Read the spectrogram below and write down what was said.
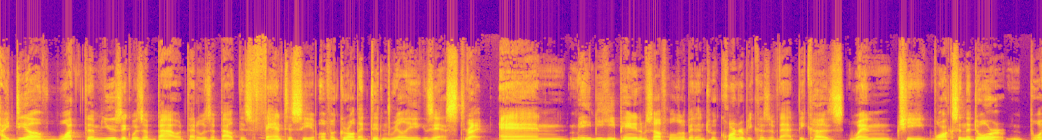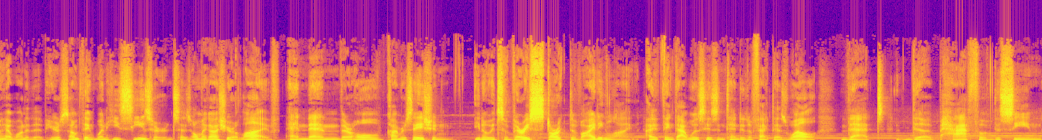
idea of what the music was about, that it was about this fantasy of a girl that didn't really exist. Right. And maybe he painted himself a little bit into a corner because of that. Because when she walks in the door, boy, I wanted to hear something. When he sees her and says, Oh my gosh, you're alive. And then their whole conversation, you know, it's a very stark dividing line. I think that was his intended effect as well. That the half of the scene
